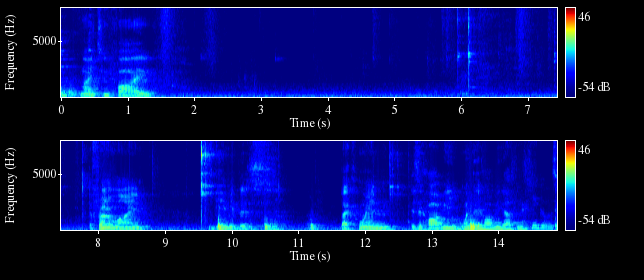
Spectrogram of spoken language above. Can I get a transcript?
925. A friend of mine gave me this back when, is it Harvey? When did Harvey happen? I think it was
